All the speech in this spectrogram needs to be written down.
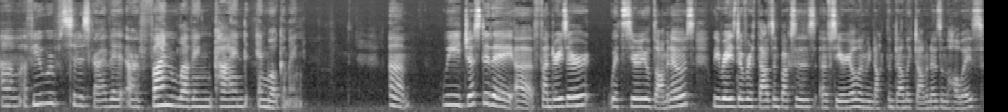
Um, a few words to describe it are fun, loving, kind, and welcoming. Um, we just did a uh, fundraiser with cereal dominoes. We raised over a thousand boxes of cereal and we knocked them down like dominoes in the hallways.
